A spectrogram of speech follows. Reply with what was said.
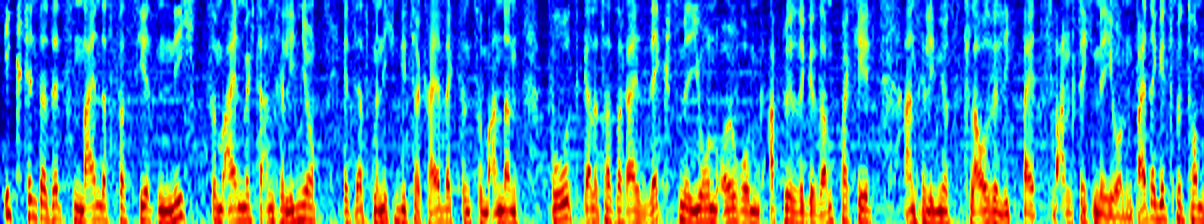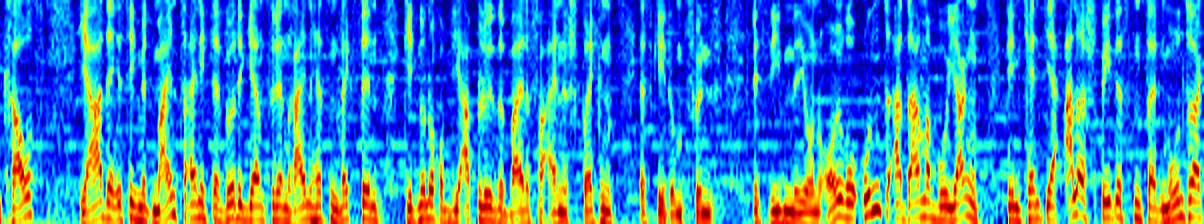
X hintersetzen? Nein, das passiert nicht. Zum einen möchte Angelino jetzt erstmal nicht in die Türkei wechseln. Zum anderen bot Galatasaray 6 Millionen Euro im Ablösegesamtpaket. Angelinius Klause liegt bei 20 Millionen. Weiter geht's mit Tom Kraus. Ja, der ist sich mit Mainz einig, der würde gern zu den Rheinhessen wechseln. Geht nur noch um die Ablöse. Beide Vereine sprechen. Es geht um 5 bis 7 Millionen Euro. Und Adama Boyang, den kennt ihr allerspätestens seit Montag.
